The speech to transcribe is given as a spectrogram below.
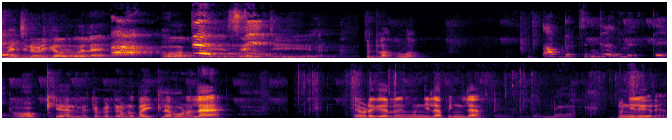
അമ്മച്ചിനെ വിളിക്കാൻ പോവാ അല്ലേ? ഓക്കെ സെറ്റ് സുട്ട് വാ പോവാ. Okay helmet. ഒക്കെ ഇട്ട് നമ്മൾ ബൈക്കിലാ പോണല്ലേ? എവിടെ കയറുന്നത് മുന്നിലാ പിന്നിലാ? മുന്നിൽ കയറിയാ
